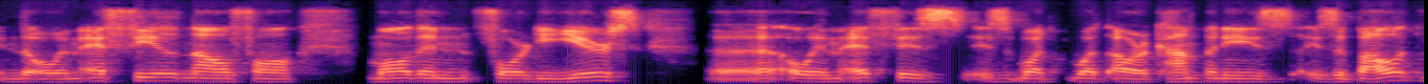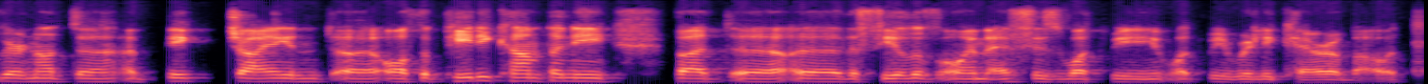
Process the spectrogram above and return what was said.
in the OMF field now for more than 40 years uh, OMF is is what what our company is is about. We're not a, a big giant uh, orthopedic company, but uh, uh the field of OMF is what we what we really care about.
